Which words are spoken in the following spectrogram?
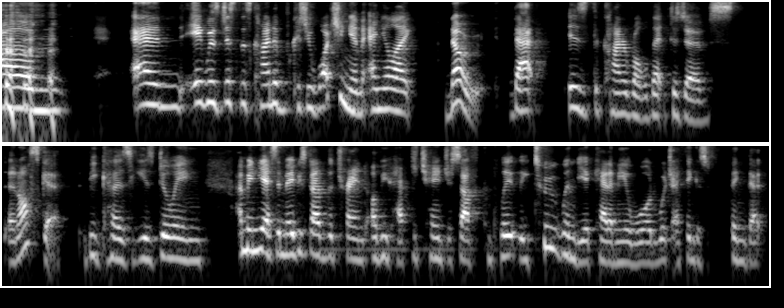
Um, and it was just this kind of because you're watching him and you're like, no, that is the kind of role that deserves an Oscar because he is doing. I mean, yes, it maybe started the trend of you have to change yourself completely to win the Academy Award, which I think is a thing that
